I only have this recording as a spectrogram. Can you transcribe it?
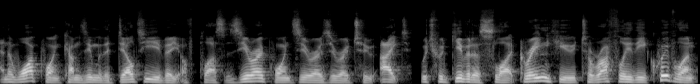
and the white point comes in with a delta UV of plus 0.0028, which would give it a slight green hue to roughly the equivalent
